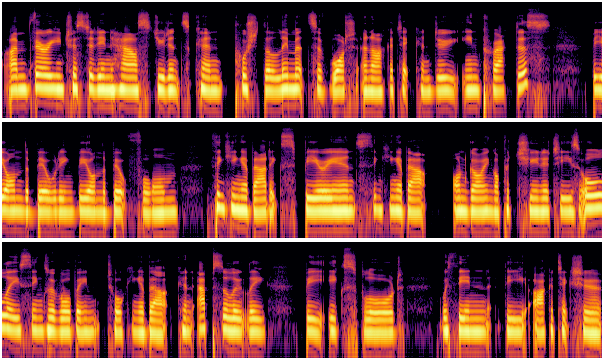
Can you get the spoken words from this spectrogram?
I'm very interested in how students can push the limits of what an architect can do in practice beyond the building, beyond the built form, thinking about experience, thinking about ongoing opportunities. All these things we've all been talking about can absolutely be explored within the architecture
